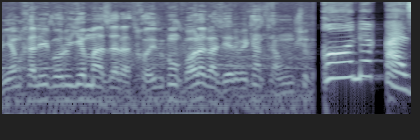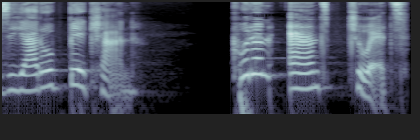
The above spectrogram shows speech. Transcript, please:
میگم خلیل برو یه معذرت خواهی بکن قال قضیه رو بکن تموم شد قال قضیه رو بکن. Put an end to it.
